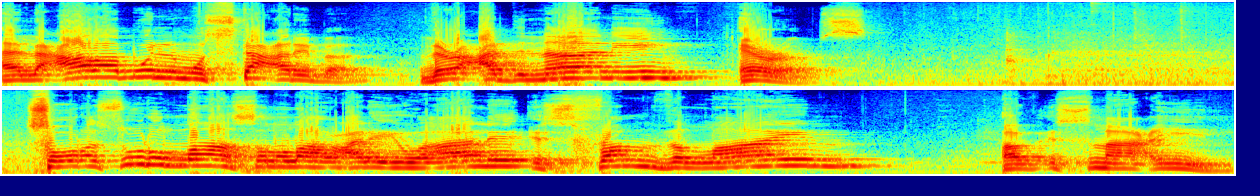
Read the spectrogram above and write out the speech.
Al-Arab al-Musta'riba. They're Adnani Arabs. So Rasulullah sallallahu alayhi wa is from the line of Ismail.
